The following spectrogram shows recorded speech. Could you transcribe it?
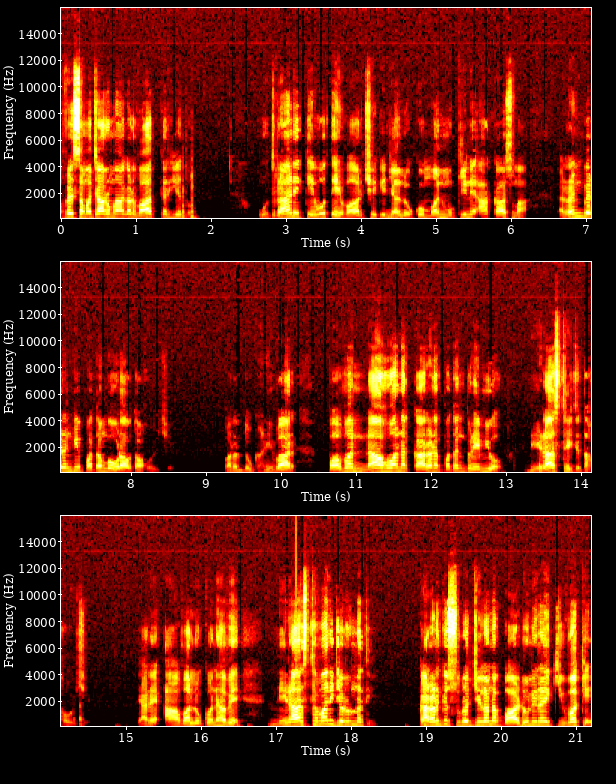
હવે સમાચારોમાં આગળ વાત કરીએ તો ઉત્તરાયણ એક એવો તહેવાર છે કે જ્યાં લોકો મન મૂકીને આકાશમાં રંગબેરંગી પતંગો ઉડાવતા હોય છે. પરંતુ ઘણીવાર પવન ના હોવાના કારણે પતંગ પ્રેમીઓ નિરાશ થઈ જતા હોય છે. ત્યારે આવા લોકોને હવે નિરાશ થવાની જરૂર નથી. કારણ કે સુરત જિલ્લાના બારડોલીના એક યુવકે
